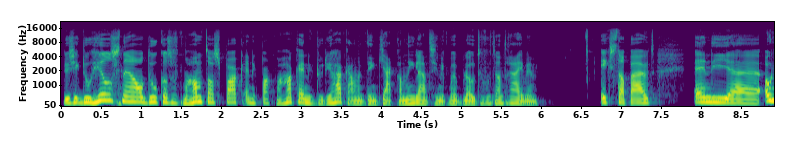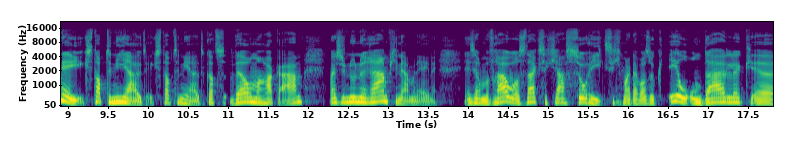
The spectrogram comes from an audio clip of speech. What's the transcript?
Dus ik doe heel snel, doe ik alsof ik mijn handtas pak en ik pak mijn hakken en ik doe die hakken aan. Ik denk, ja, ik kan niet laten zien dat ik met blote voet aan het rijden ben. Ik stap uit en die, uh, oh nee, ik stapte niet uit. Ik stapte niet uit. Ik had wel mijn hakken aan, maar ze doen een raampje naar beneden. En zeg, mevrouw was daar. Ik zeg, ja, sorry. Ik zeg, maar dat was ook heel onduidelijk. Uh,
